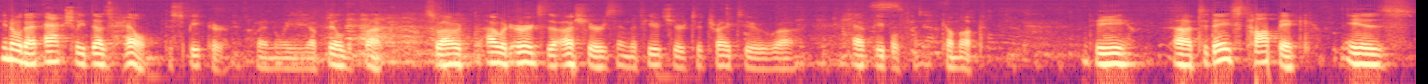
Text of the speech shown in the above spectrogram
you know, that actually does help the speaker when we uh, fill the front. So I would, I would urge the ushers in the future to try to uh, have people come up. The, uh, today's topic is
